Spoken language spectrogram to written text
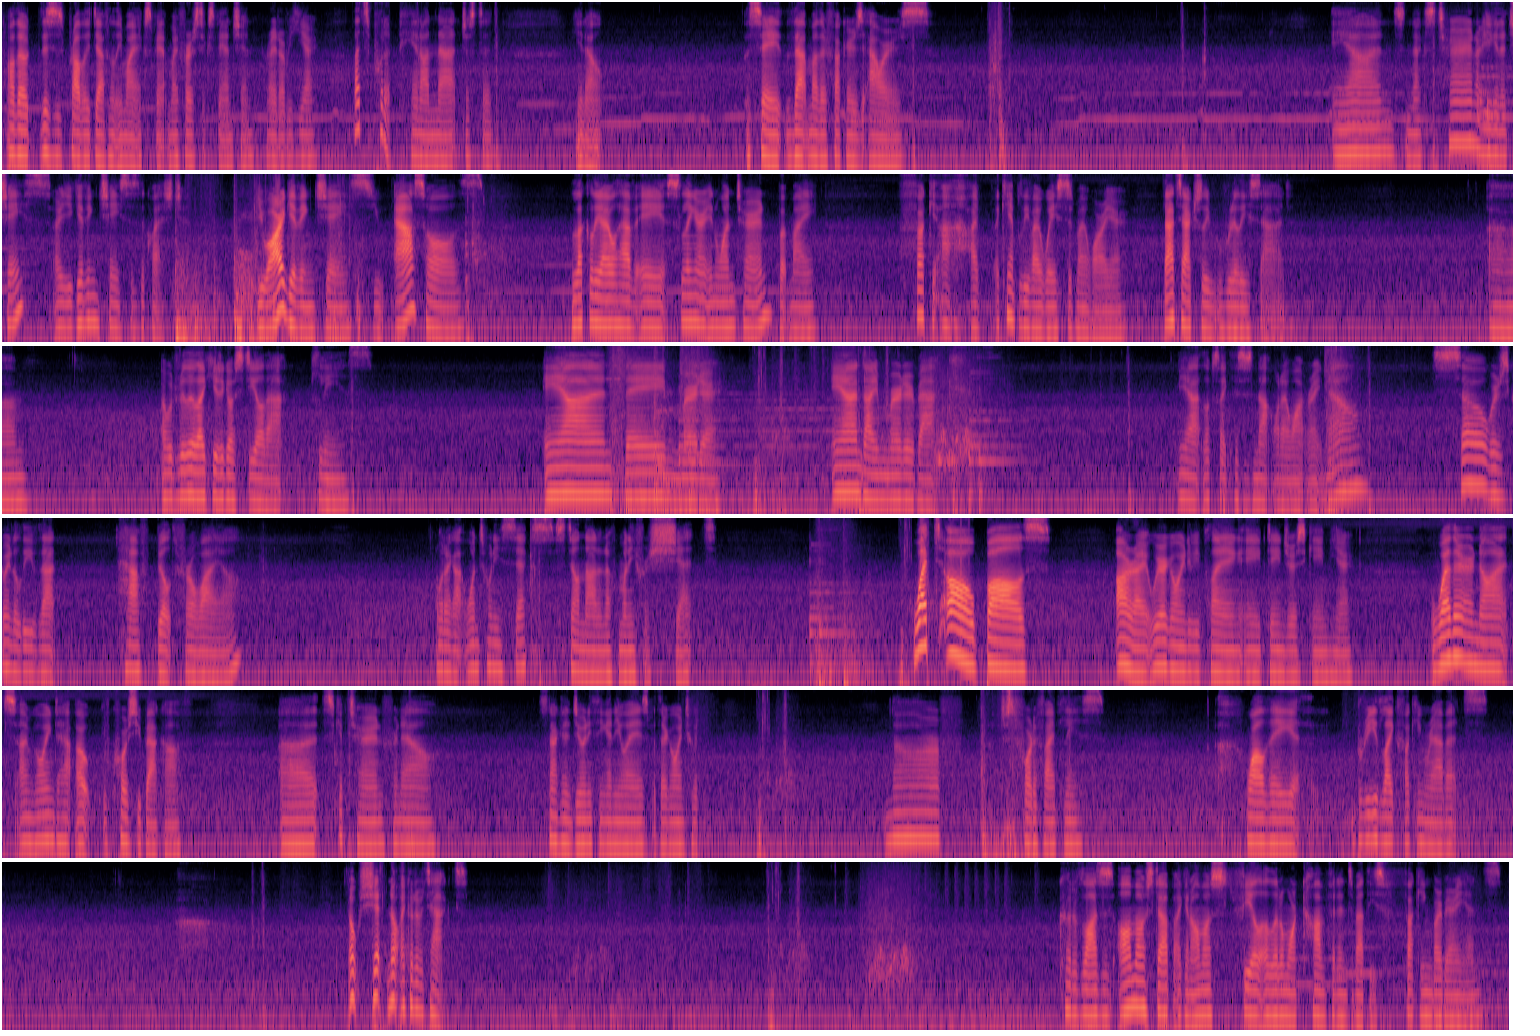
Although, this is probably definitely my expand my first expansion, right over here. Let's put a pin on that, just to, you know, say that motherfucker is ours. And next turn, are you gonna chase? Are you giving chase is the question. You are giving chase, you assholes. Luckily, I will have a slinger in one turn, but my... Fucking... Uh, I, I can't believe I wasted my warrior. That's actually really sad. Um... I would really like you to go steal that, please. And they murder. And I murder back. Yeah, it looks like this is not what I want right now. So, we're just going to leave that half built for a while. What I got? 126? Still not enough money for shit. What? Oh, balls. Alright, we're going to be playing a dangerous game here. Whether or not I'm going to have... Oh, of course you back off. Uh, skip turn for now. It's not going to do anything anyways, but they're going to... Nerf. Just fortify, please. While they breathe like fucking rabbits. Oh, shit. No, I could have attacked. Code of Laws is almost up. I can almost feel a little more confident about these fucking barbarians.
